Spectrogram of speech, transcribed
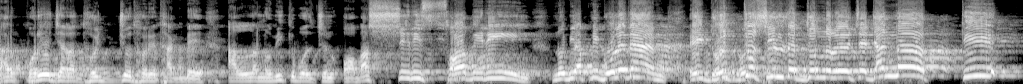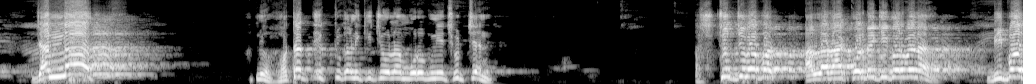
তারপরেও যারা ধৈর্য ধরে থাকবে, আল্লাহ নবীকে বলছেন অবাশ্যেরই সবিরিন। নবী, আপনি বলে দেন, এই ধৈর্যশীলদের জন্য রয়েছে জান্নাত। কি? জান্নাত? আপনি হঠাৎ একটুখানি কিছু ওলা মোরগ নিয়ে ছুটছেন? আশ্চর্য ব্যাপার। আল্লাহ রাগ করবে, কি করবে না? বিপদ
